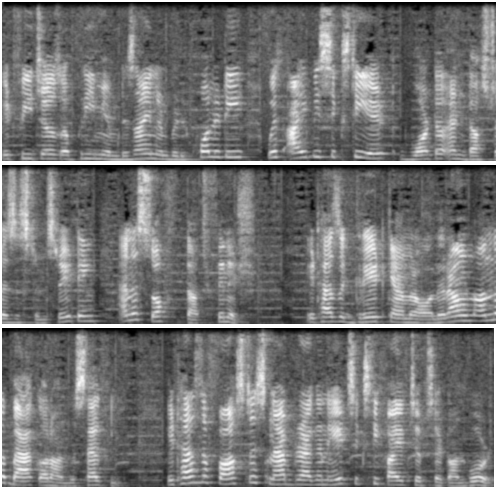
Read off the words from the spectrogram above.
It features a premium design and build quality with IP68 water and dust resistance rating and a soft touch finish. It has a great camera all around on the back or on the selfie. It has the fastest Snapdragon 865 chipset on board.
